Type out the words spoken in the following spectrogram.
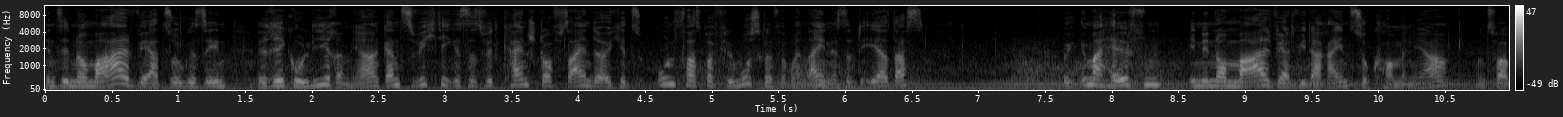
in den Normalwert so gesehen, regulieren. Ja? Ganz wichtig ist, es wird kein Stoff sein, der euch jetzt unfassbar viel Muskeln verbrennt. Nein, es wird eher das, euch immer helfen, in den Normalwert wieder reinzukommen. Ja? Und zwar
